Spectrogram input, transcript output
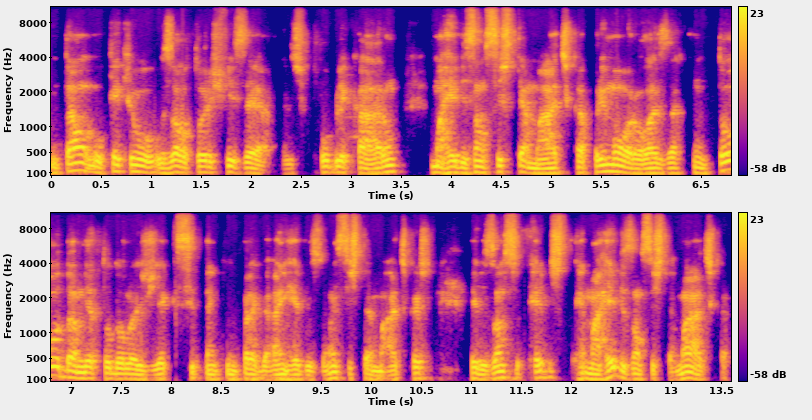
Então, o que, que os autores fizeram? Eles publicaram uma revisão sistemática primorosa, com toda a metodologia que se tem que empregar em revisões sistemáticas. Revisão, uma revisão sistemática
